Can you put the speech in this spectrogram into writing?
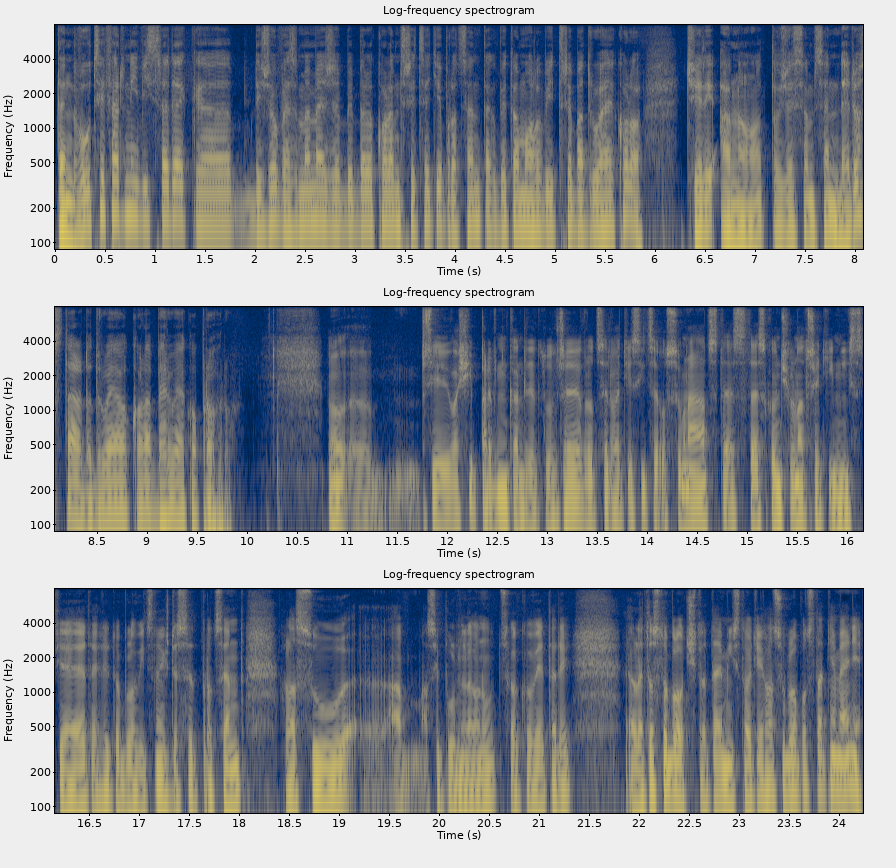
Ten dvouciferný výsledek, eh, když ho vezmeme, že by byl kolem 30%, tak by to mohlo být třeba druhé kolo. Čili ano, to, že jsem se nedostal do druhého kola, beru jako prohru. No, eh, při vaší první kandidatuře v roce 2018 jste skončil na třetím místě, tehdy to bylo víc než 10% hlasů eh, a asi půl milionu celkově tedy. Letos to bylo čtvrté místo a těch hlasů bylo podstatně méně.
